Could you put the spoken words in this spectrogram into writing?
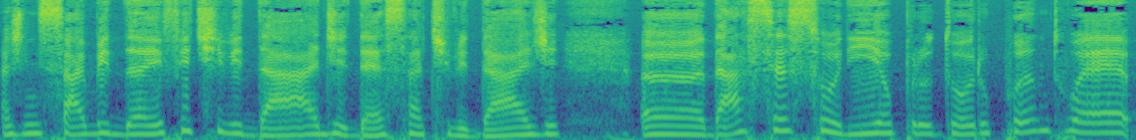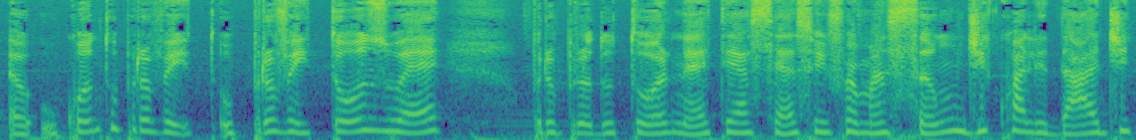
a gente sabe da efetividade dessa atividade, uh, da assessoria ao produtor, o quanto é, uh, o quanto proveitoso é para o produtor, né, ter acesso a informação de qualidade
